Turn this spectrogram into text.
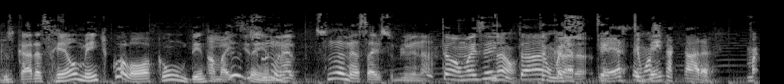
que os caras realmente colocam dentro Não, mas do isso desenho. não, né? é, isso não é mensagem subliminar. Então, mas aí Não, que tá, então, mas- cara. Porque essa tem é uma- bem na cara. Ma-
